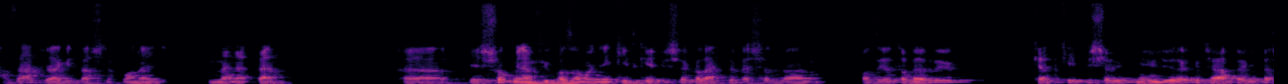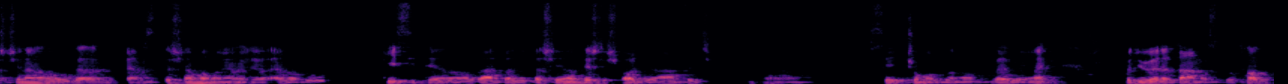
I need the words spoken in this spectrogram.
az átvilágításnak van egy menete, és sok minden függ azon, hogy én kit képviselek. A legtöbb esetben azért a vevők ket képviseljük mi ügyvédek, hogyha átvágítást csinálunk, de természetesen van olyan, hogy a eladó készíti el az átvágítási jelentést, és adja át egy szép csomagban a vevőnek, hogy ő erre támaszkodhat.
